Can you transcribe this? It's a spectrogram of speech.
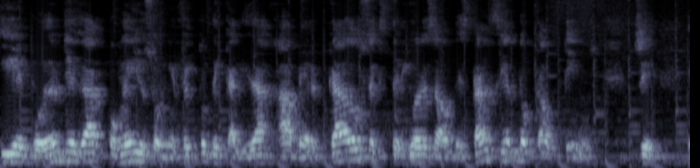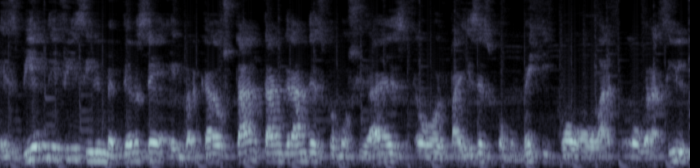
y el poder llegar con ellos son efectos de calidad a mercados exteriores a donde están siendo cautivos. Sí, es bien difícil meterse en mercados tan tan grandes como ciudades o países como México o, o Brasil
